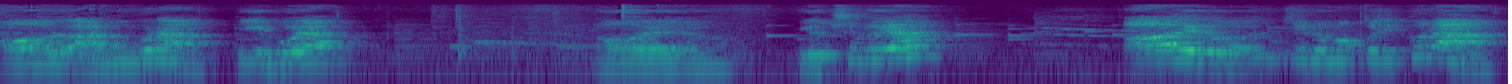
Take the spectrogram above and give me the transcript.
어유 아는구나. 이게 뭐야? 어유 이거 추루야? 아유 추루 먹고 싶구나.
